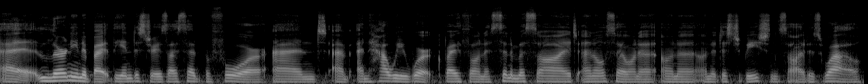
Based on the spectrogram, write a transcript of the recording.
uh, learning about the industry, as I said before, and um, and how we work both on a cinema side and also on a on a on a distribution side as well,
